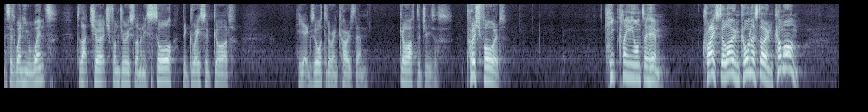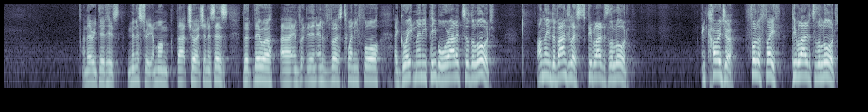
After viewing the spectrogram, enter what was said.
It says, when he went to that church from Jerusalem and he saw the grace of God he exhorted or encouraged them go after Jesus, push forward, keep clinging on to him. Christ alone, cornerstone, come on. And there he did his ministry among that church. And it says that there were, uh, in, in verse 24, a great many people were added to the Lord. Unnamed evangelists, people added to the Lord. Encourager, full of faith, people added to the Lord.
